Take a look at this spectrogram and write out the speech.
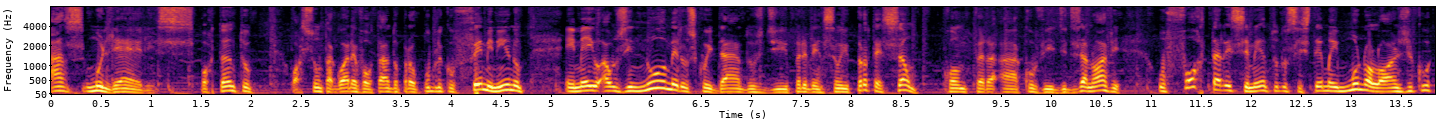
as mulheres. Portanto, o assunto agora é voltado para o público feminino em meio aos inúmeros cuidados de prevenção e proteção contra a Covid-19, o fortalecimento do sistema imunológico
